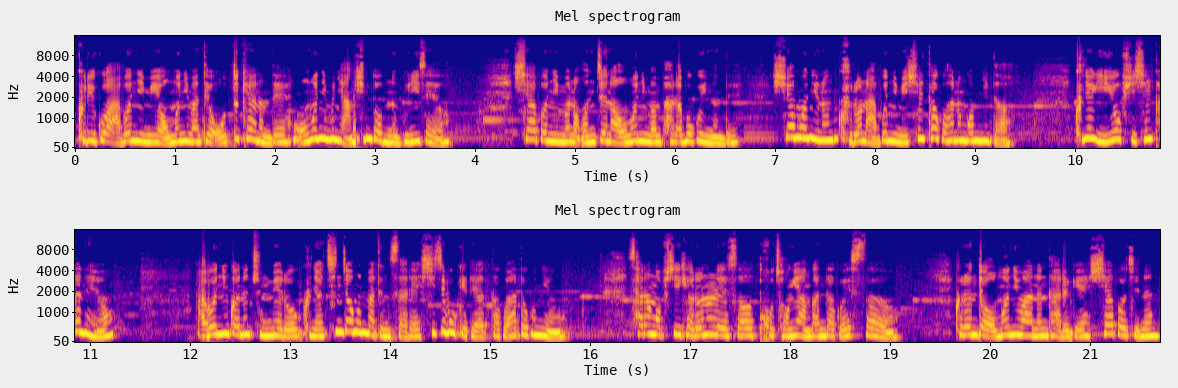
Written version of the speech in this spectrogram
그리고 아버님이 어머님한테 어떻게 하는데 어머님은 양심도 없는 분이세요. 시아버님은 언제나 어머님만 바라보고 있는데 시어머니는 그런 아버님이 싫다고 하는 겁니다. 그냥 이유 없이 싫다네요. 아버님과는 중매로 그냥 친정엄마 등살에 시집 오게 되었다고 하더군요. 사랑 없이 결혼을 해서 더 정이 안 간다고 했어요. 그런데 어머니와는 다르게 시아버지는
